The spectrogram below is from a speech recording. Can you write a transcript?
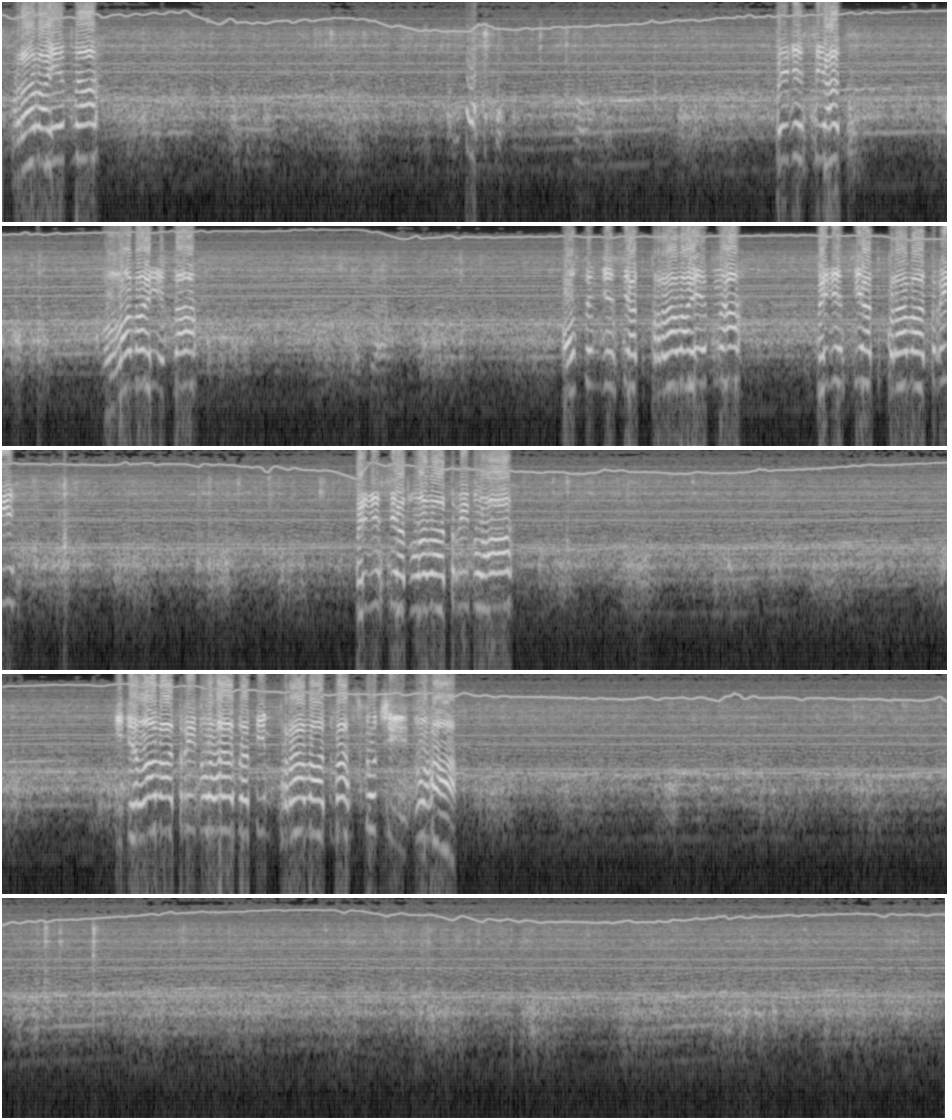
prava 1, Päťdesiat, hlava jedna, 80 prava 1, 50 prava 3, 50 ľavá 3 dlhá, ide ľavá 3 dlhá, za tým pravá 2 skočí dlhá.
